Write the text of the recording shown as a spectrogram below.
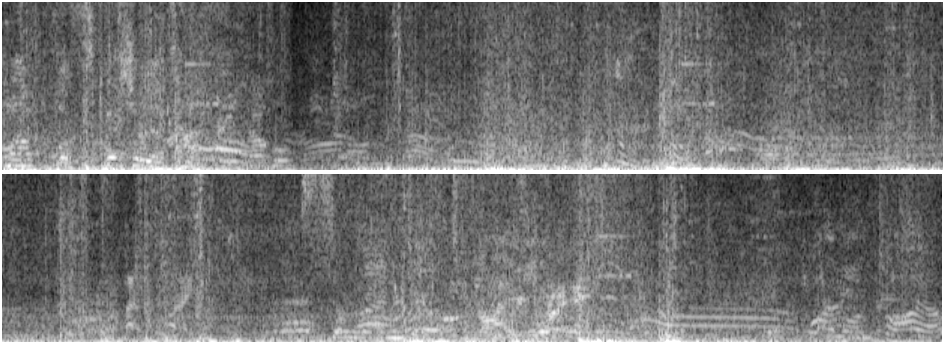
up for special attack. Surrender to my will. I'm on fire.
